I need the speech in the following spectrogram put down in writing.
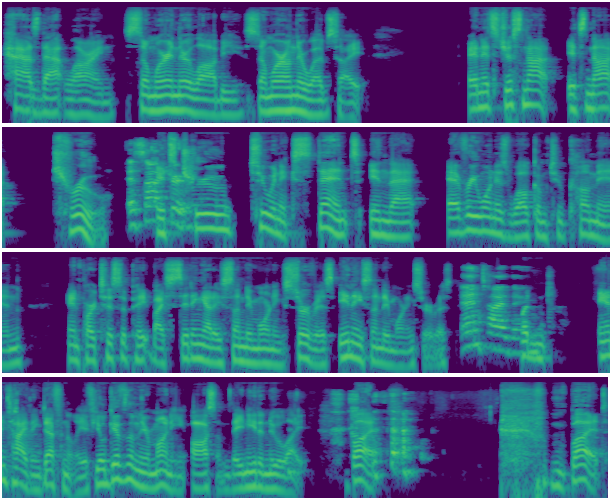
has that line somewhere in their lobby somewhere on their website and it's just not it's not true it's not true. it's true. true to an extent in that everyone is welcome to come in and participate by sitting at a sunday morning service in a sunday morning service and tithing but and tithing definitely. If you'll give them their money awesome. They need a new light. But but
